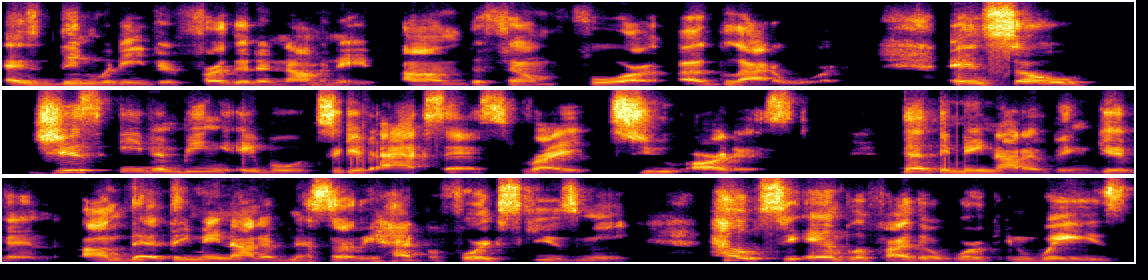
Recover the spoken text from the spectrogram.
as then would even further to nominate um, the film for a GLAAD award. And so just even being able to give access, right, to artists that they may not have been given, um, that they may not have necessarily had before, excuse me, helps to amplify their work in ways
